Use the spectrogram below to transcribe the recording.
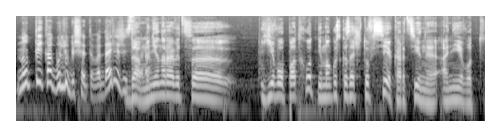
ну ты как бы любишь этого, да, режиссера? Да, мне нравится его подход. Не могу сказать, что все картины, они вот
